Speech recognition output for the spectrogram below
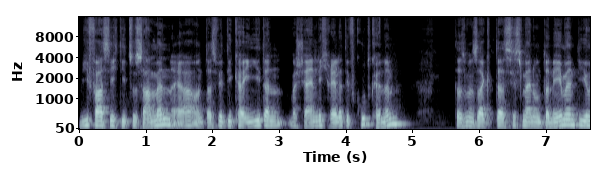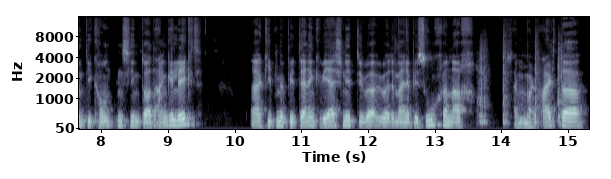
Wie fasse ich die zusammen? Ja, und das wird die KI dann wahrscheinlich relativ gut können, dass man sagt, das ist mein Unternehmen, die und die Konten sind dort angelegt. Äh, gib mir bitte einen Querschnitt über, über meine Besucher nach, sagen wir mal, Alter,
